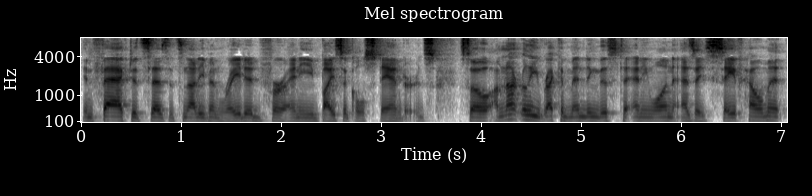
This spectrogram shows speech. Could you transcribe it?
In fact, it says it's not even rated for any bicycle standards. So I'm not really recommending this to anyone as a safe helmet,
